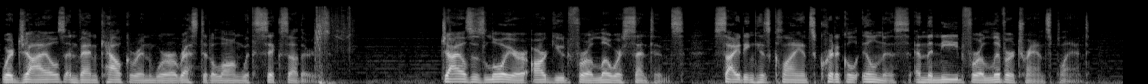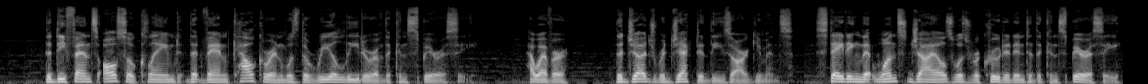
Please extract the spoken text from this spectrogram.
where Giles and Van Kalkeren were arrested along with six others. Giles's lawyer argued for a lower sentence, citing his client's critical illness and the need for a liver transplant. The defense also claimed that Van Kalkeren was the real leader of the conspiracy. However, the judge rejected these arguments, stating that once Giles was recruited into the conspiracy,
